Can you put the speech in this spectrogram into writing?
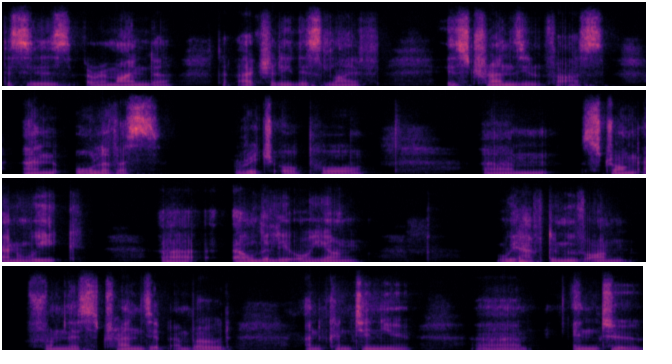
this is a reminder that actually this life is transient for us, and all of us, rich or poor, um, strong and weak, uh, elderly or young, we have to move on from this transit abode and continue uh, into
